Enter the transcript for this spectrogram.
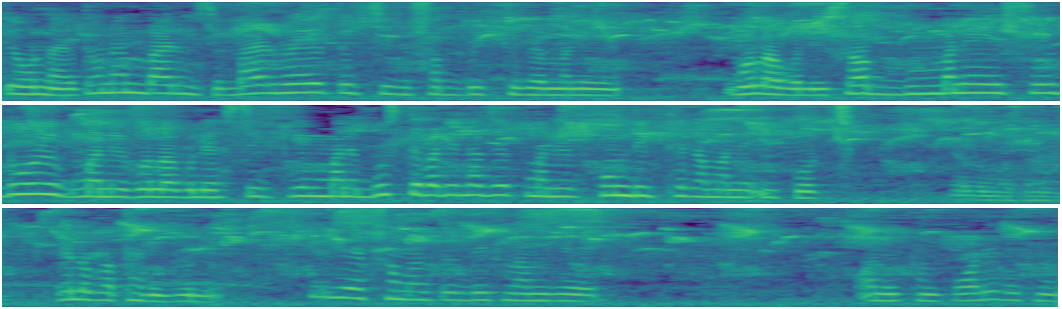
কেউ নাই। তখন আমি বাইর হয়েছি। বাইর হয়ে তো সব দিক থেকে মানে গোলাগুলি সব মানে শুধু মানে গোলাগুলি আসছে কি মানে বুঝতে পারি না যে মানে কোন দিক থেকে মানে ই করছে। এলো পাথারি গুলি এই এক সময় তো দেখলাম যে অনেকক্ষণ পরে দেখলাম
